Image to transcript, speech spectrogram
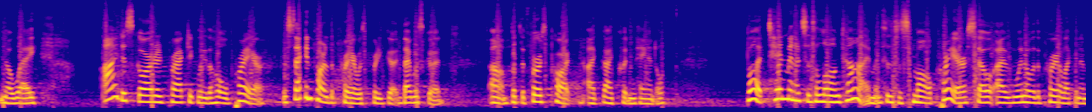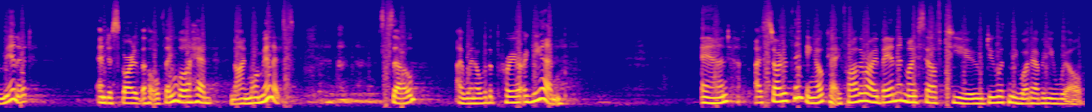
No way. I discarded practically the whole prayer. The second part of the prayer was pretty good. That was good. Um, but the first part I, I couldn't handle. But 10 minutes is a long time. And this is a small prayer, so I went over the prayer like in a minute and discarded the whole thing. Well, I had nine more minutes. so I went over the prayer again. And I started thinking, okay, Father, I abandon myself to you. Do with me whatever you will.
